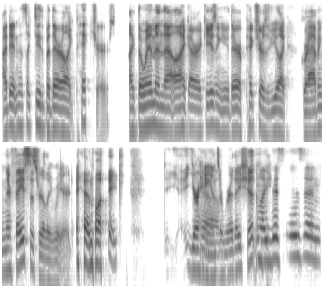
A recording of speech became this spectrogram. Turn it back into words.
I didn't. It's like dude but there are like pictures. Like the women that like are accusing you there are pictures of you like grabbing their faces really weird. And like your hands Yeah. are where they shouldn't like be. this isn't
